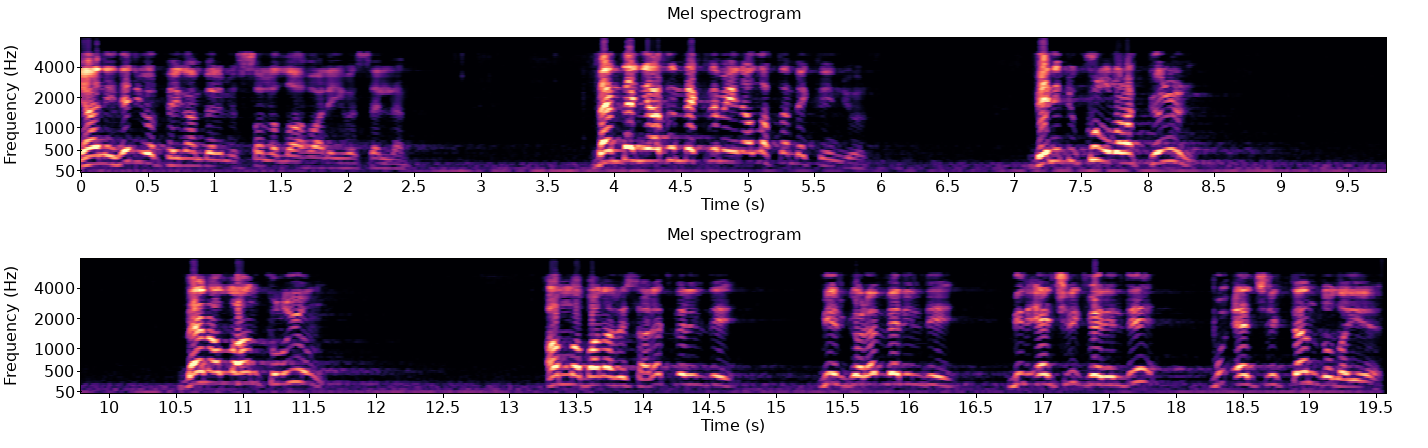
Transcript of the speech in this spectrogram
Yani ne diyor Peygamberimiz sallallahu aleyhi ve sellem? Benden yardım beklemeyin, Allah'tan bekleyin diyor. Beni bir kul olarak görün. Ben Allah'ın kuluyum. Ama bana risalet verildi. Bir görev verildi. Bir elçilik verildi. Bu elçilikten dolayı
